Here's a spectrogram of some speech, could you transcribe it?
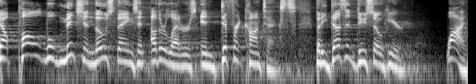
Now, Paul will mention those things in other letters in different contexts, but he doesn't do so here. Why?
